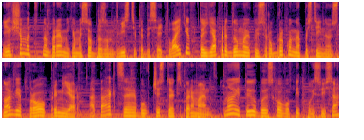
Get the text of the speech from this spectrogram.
І якщо ми тут наберемо якимось образом 250 лайків, то я придумаю якусь рубрику на постійній основі про прем'єр. А так, це був чисто експеримент. Ну і ти обов'язково підписуйся,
